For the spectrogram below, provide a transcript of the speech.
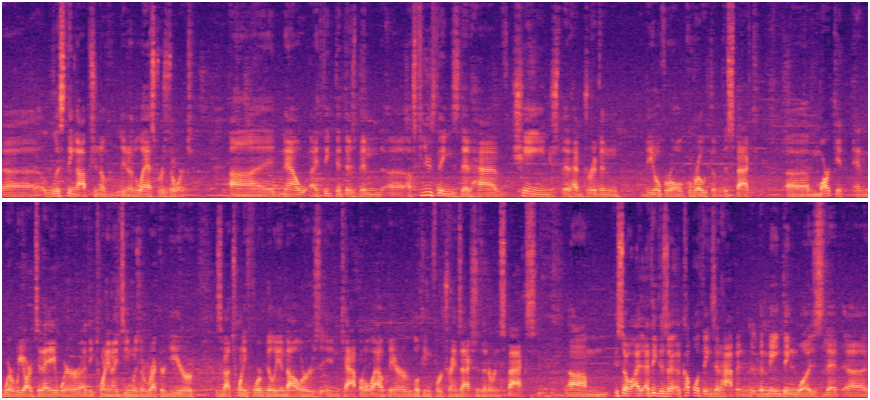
uh, listing option of you know the last resort. Uh, now, I think that there's been uh, a few things that have changed that have driven the overall growth of the SPAC uh, market and where we are today, where I think 2019 was a record year. There's about 24 billion dollars in capital out there looking for transactions that are in SPACs. Um, so I, I, think there's a, a, couple of things that happened. The main thing was that uh,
